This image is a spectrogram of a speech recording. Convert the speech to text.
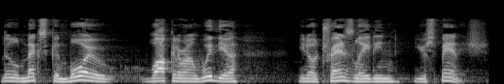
little Mexican boy walking around with you, you know, translating your Spanish.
